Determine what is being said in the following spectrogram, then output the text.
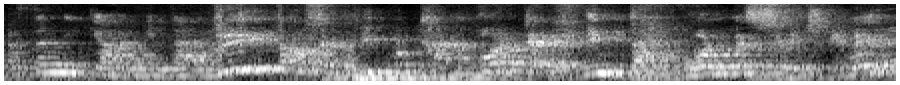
பிரசங்கிக்க ஆரம்பித்தார். 3000 people converted in that one message. amen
